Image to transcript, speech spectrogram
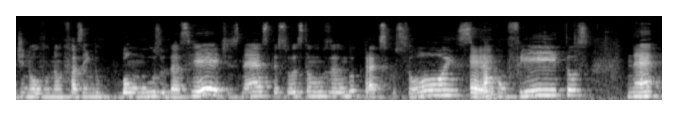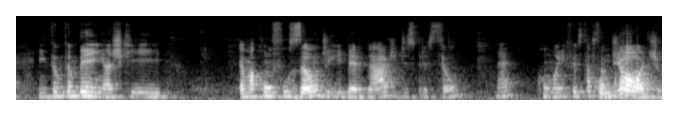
de novo, não fazendo bom uso das redes, né? As pessoas estão usando para discussões, é. para conflitos, né? Então também acho que é uma confusão de liberdade de expressão, né? Com manifestação Concordo. de ódio.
